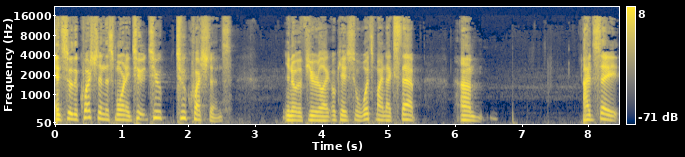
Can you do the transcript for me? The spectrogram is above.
And so the question this morning, two, two, two questions. You know, if you're like, okay, so what's my next step? Um, I'd say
